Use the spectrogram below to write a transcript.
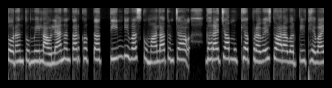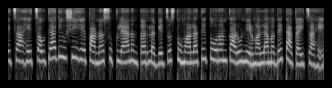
तोरण तुम्ही लावल्यानंतर फक्त तीन दिवस तुम्हाला तुमच्या घराच्या मुख्य प्रवेशद्वारावरती ठेवायचं आहे. चौथ्या दिवशी हे पानं सुकल्यानंतर लगेचच तुम्हाला ते तोरण काढून निर्माल्यामध्ये टाकायचं आहे.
